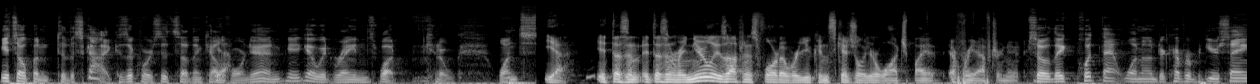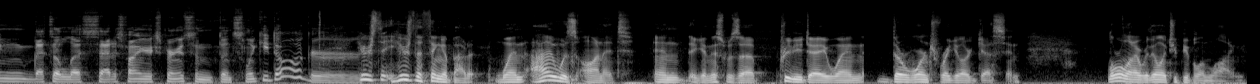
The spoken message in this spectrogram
it's open to the sky because, of course, it's Southern California, yeah. and you know it rains what you know once. Yeah, it doesn't it doesn't rain nearly as often as Florida, where you can schedule your watch by it every afternoon. So they put that one undercover, but you're saying that's a less satisfying experience than, than Slinky Dog, or here's the here's the thing about it. When I was on it, and again, this was a preview day when there weren't regular guests in. Laurel and I were the only two people in line.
